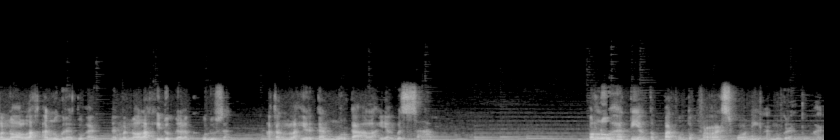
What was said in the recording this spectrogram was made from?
Menolak anugerah Tuhan dan menolak hidup dalam kekudusan akan melahirkan murka Allah yang besar. Perlu hati yang tepat untuk meresponi anugerah Tuhan.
